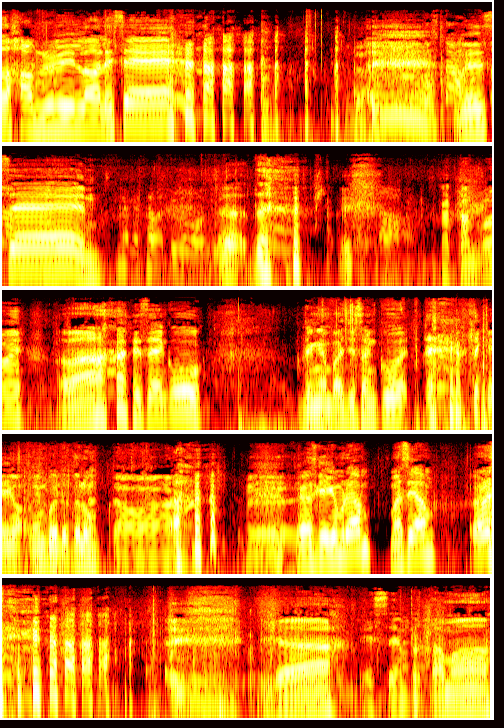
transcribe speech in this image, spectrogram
Alhamdulillah lesen. lesen. Tak. Katam kau eh. Wah, lesen aku. Dengan baju sangkut. Tengok member duk tolong. Tahu ah. Eh. Tengok sikit kamera am. Masih am. ya, lesen pertama.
